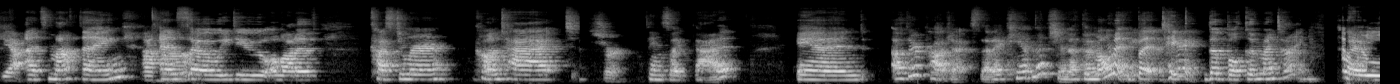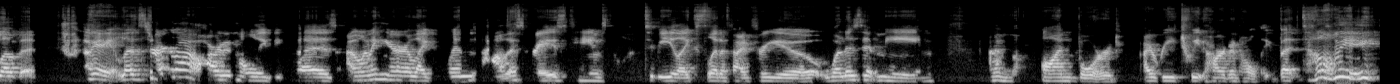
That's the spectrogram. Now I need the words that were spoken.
Yeah. That's my thing. Uh-huh. And so we do a lot of customer contact, sure. things like that, and other projects that I can't mention at the Okay, moment, but okay. take the bulk of my time. I love it. Okay, let's talk about Hard and Holy because I want to hear like when how this phrase came to be like solidified for you. What does it mean? I'm on board. I retweet hard and Holy, but tell me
